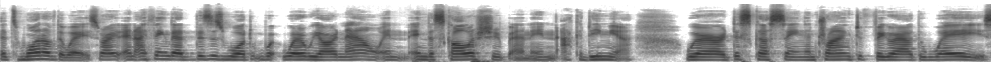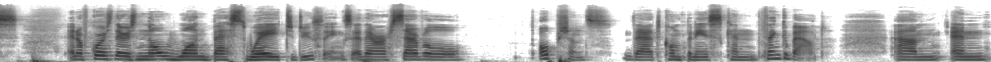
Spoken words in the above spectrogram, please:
it's one of the ways, right? And I think that this is what, where we are now in, in the scholarship and in academia. We're discussing and trying to figure out the ways and of course, there is no one best way to do things. There are several options that companies can think about. Um, and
